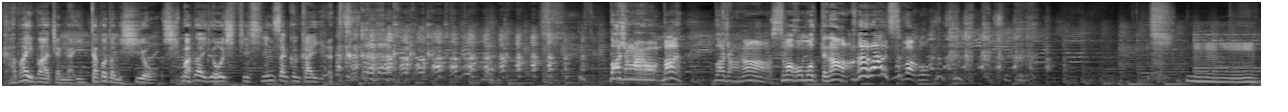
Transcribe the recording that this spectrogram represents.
かばいばあちゃんが言ったことにしよう。島田洋七新作会議だ。ばあちゃんがよ、ば、ばあちゃんがな、スマホ持ってな、スマホ。うーん。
